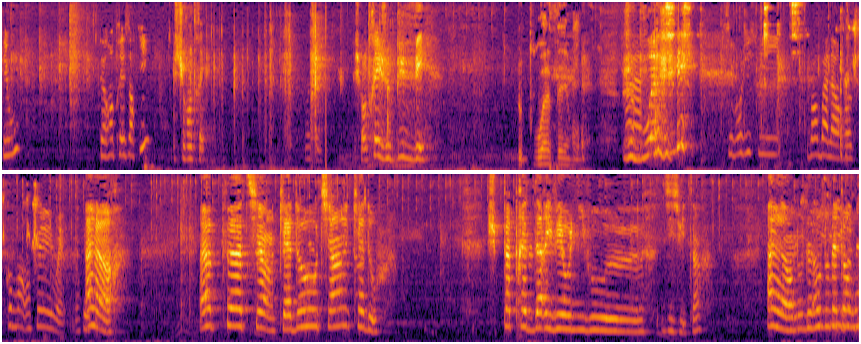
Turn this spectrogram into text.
C'est où? T'es rentré et sorti? Je suis rentrée. Ok. Je suis rentrée et je buvais. Je boivais. mon- Je Ah. boivais. C'est bon, j'y suis. Bon bah alors, euh, comment on fait? Ouais. On fait Alors. Hop, tiens, cadeau, tiens, cadeau. Je suis pas prête d'arriver au niveau euh, 18, hein. Alors, nous devons Ah, nous mettre en route.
